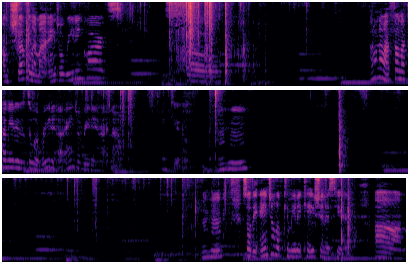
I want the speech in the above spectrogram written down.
I'm shuffling my angel reading cards. I felt like I needed to do a reading, an angel reading right now. Thank you. Mm-hmm. Mm-hmm. So the angel of communication is here. Um,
